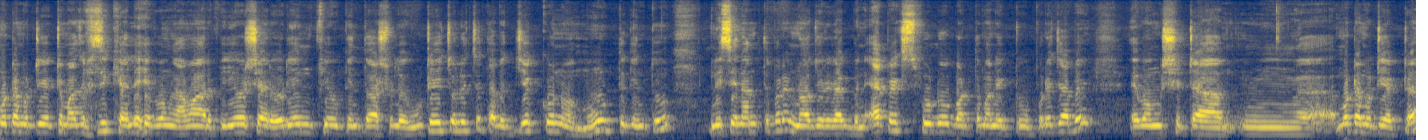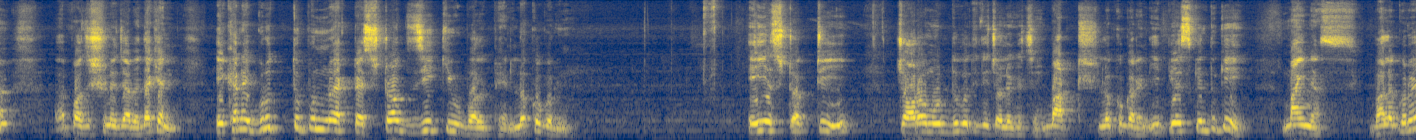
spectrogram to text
মোটামুটি একটু মাঝামাঝি খেলে এবং আমার প্রিয় শেয়ার ওরিয়েন ফিউ কিন্তু আসলে উঠেই চলেছে, তবে যে কোনো মুহূর্তে কিন্তু নিচে নামতে পারে, নজরে রাখবেন। অ্যাপেক্স ফুডও বর্তমানে একটু উপরে যাবে এবং সেটা মোটামুটি একটা পজিশনে যাবে। দেখেন, এখানে গুরুত্বপূর্ণ একটা স্টক জি কিউ বলফেন লক্ষ্য করুন। এই স্টকটি চরম ঊর্ধ্বগতিতে চলে গেছে বাট লক্ষ্য করেন ইপিএস কিন্তু কি? মাইনাস, ভালো করে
